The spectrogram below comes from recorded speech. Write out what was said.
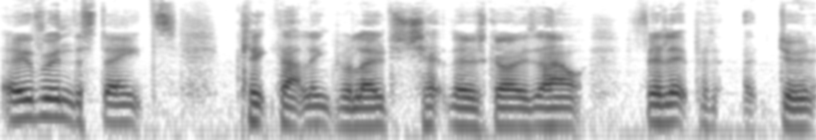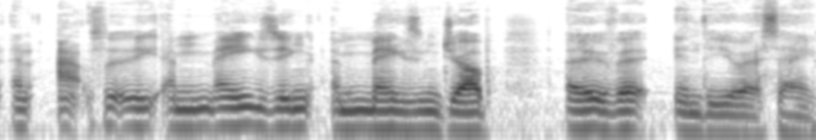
over in the States, click that link below to check those guys out. Philip uh, doing an absolutely amazing, amazing job over in the USA.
